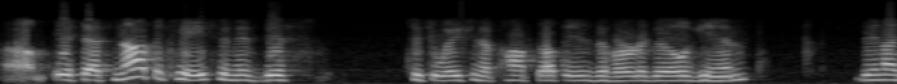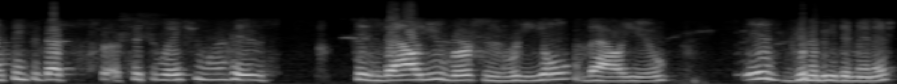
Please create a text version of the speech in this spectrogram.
Um, if that's not the case, and if this situation that popped up is the vertigo again, then I think that that's a situation where his his value versus real value is going to be diminished,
